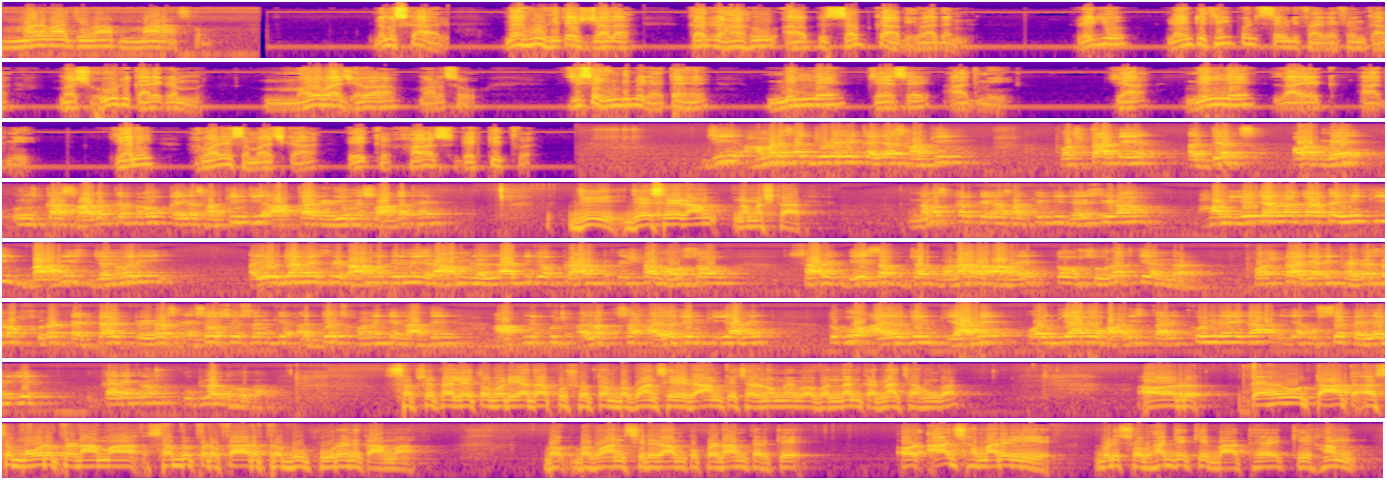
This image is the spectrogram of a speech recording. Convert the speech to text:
मड़वा जेवा मानस हो। नमस्कार मैं हूँ हितेश जाला। कर रहा हूँ आप सबका अभिवादन। रेडियो 93.75 एफएम का मशहूर कार्यक्रम मड़वा जेवा मानसो जिसे हिंदी में कहते हैं मिलने जैसे आदमी या मिलने लायक आदमी यानी हमारे समाज का एक खास व्यक्तित्व। जी हमारे साथ जुड़े हैं कैलाश हाकिम फोस्टा के अध्यक्ष और मैं उनका स्वागत करता हूँ। कैलाश हाकिम जी आपका रेडियो में स्वागत है। जी जय श्री राम नमस्कार। नमस्कार कैलाश हाकिम जी जय श्री राम हम ये जानना चाहते हैं कि 22 जनवरी अयोध्या में श्री राम मंदिर में राम लल्ला की जो प्राण प्रतिष्ठा महोत्सव सारे देश अब जब बना रहा है तो सूरत के अंदर फोस्टा यानी federation of Surat textile traders association के अध्यक्ष होने के नाते आपने कुछ अलग सा आयोजन किया है। तो वो आयोजन क्या है और क्या वो 22 तारीख को ही रहेगा या उससे पहले भी ये कार्यक्रम उपलब्ध होगा? सबसे पहले तो मर्यादा पुरुषोत्तम भगवान श्री राम के चरणों में मैं वंदन करना चाहूँगा। और कहू तात अस मोर प्रणामा, सब प्रकार प्रभु पूर्ण कामा। भगवान श्री राम को प्रणाम करके। और आज हमारे लिए बड़ी सौभाग्य की बात है कि हम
